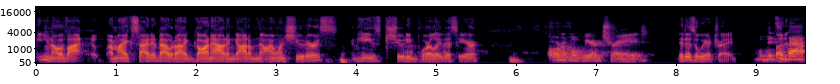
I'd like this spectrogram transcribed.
you know if I am I excited about what I gone out and got him? No, I want shooters, and he's shooting poorly this year. sort of a weird trade. It is a weird trade. If it's But- about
